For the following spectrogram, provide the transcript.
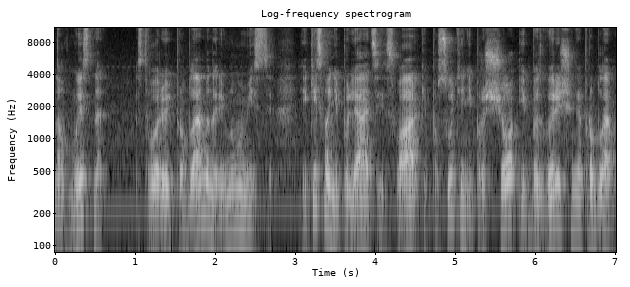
навмисне створюють проблеми на рівному місці. Якісь маніпуляції, сварки, по суті, ні про що і без вирішення проблеми.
